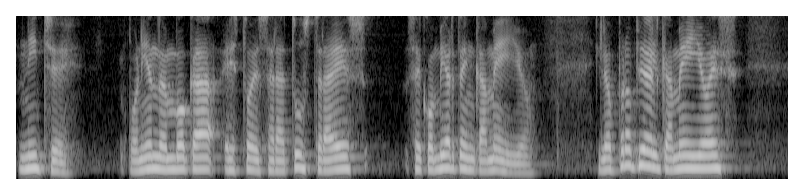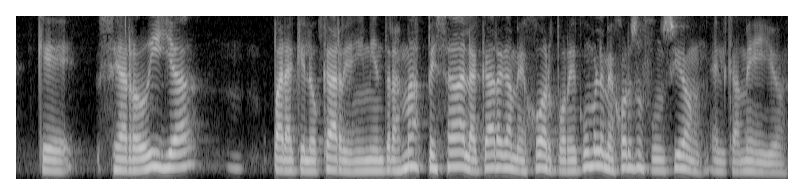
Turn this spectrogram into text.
Nietzsche, poniendo en boca esto de Zaratustra, es se convierte en camello. Y lo propio del camello es que se arrodilla para que lo carguen y mientras más pesada la carga mejor, porque cumple mejor su función el camello.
